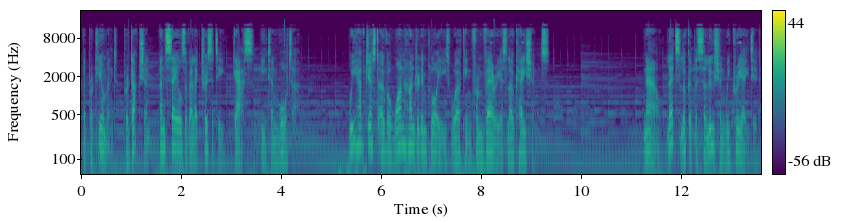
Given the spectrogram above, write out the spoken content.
the procurement, production, and sales of electricity, gas, heat and water. We have just over 100 employees working from various locations. Now, let's look at the solution we created.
